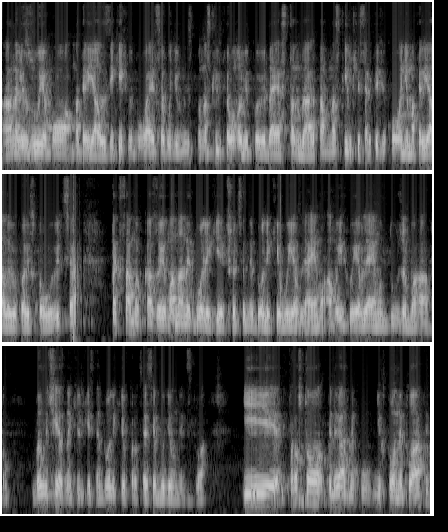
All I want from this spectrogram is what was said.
аналізуємо матеріали, з яких відбувається будівництво, наскільки воно відповідає стандартам, наскільки сертифіковані матеріали використовуються. Так само вказуємо на недоліки, якщо ці недоліки виявляємо. А ми їх виявляємо дуже багато. Величезна кількість недоліків в процесі будівництва. І просто підряднику ніхто не платить,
